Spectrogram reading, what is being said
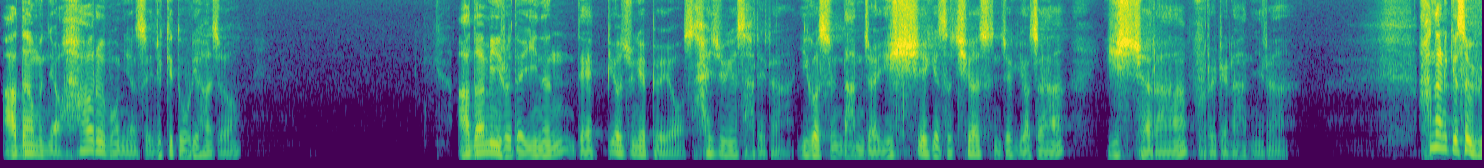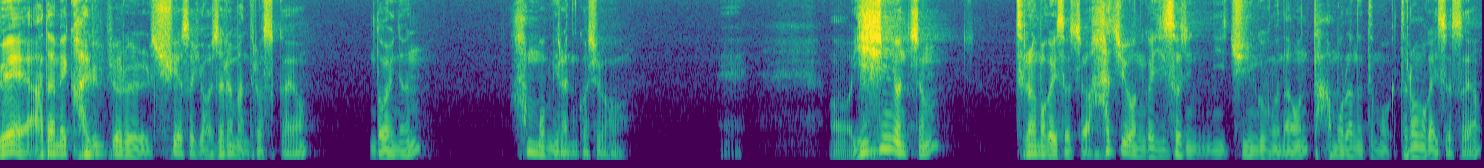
아담은요, 하하를 보면서 이렇게 노래하죠. 아담이 이르되 이는 내 뼈 중에 뼈요 살 중에 살이라 이것을 남자 이씨에게서 취하신 즉 여자 이샤라 부르리라 하니라 하나님께서 왜 아담의 갈비뼈를 취해서 여자를 만들었을까요? 너희는 한 몸이라는 거죠. 어, 20년쯤 드라마가 있었죠. 하지원과 이서진이 주인공으로 나온 다모라는 드라마가 있었어요.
